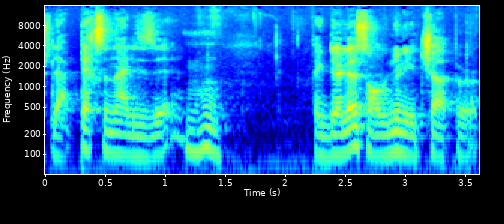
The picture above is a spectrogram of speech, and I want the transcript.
tu la personnalisais. Mhm. Fait que de là sont venus les choppers.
